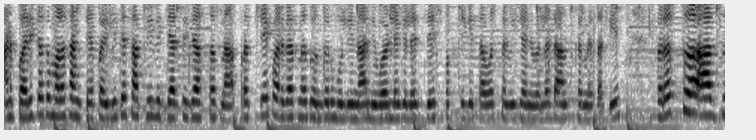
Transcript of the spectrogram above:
आणि परीच्या तुम्हाला सांगते पहिली ते सातवी विद्यार्थी जे असतात ना प्रत्येक वर्गातनं दोन दोन मुलींना निवडले गेले. देशभक्ती गीतावर सव्वीस जानेवारीला डान्स करण्यासाठी. खरंच आज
